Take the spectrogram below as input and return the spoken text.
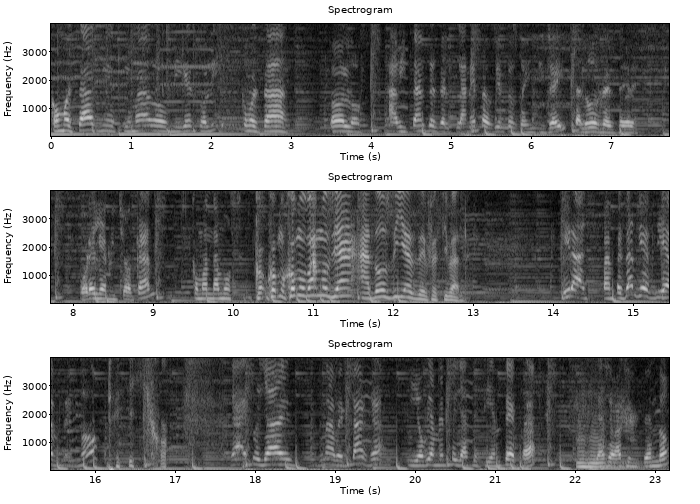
¿Cómo estás, mi estimado Miguel Solís? ¿Cómo está todos los habitantes del planeta 226? Saludos desde Morelia, Michoacán. ¿Cómo andamos? ¿Cómo, cómo, vamos ya a dos días de festival? Mira, para empezar ya es viernes, ¿no? Hijo. Ya eso ya es una ventaja y obviamente ya se siente acá, ya se va sintiendo.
